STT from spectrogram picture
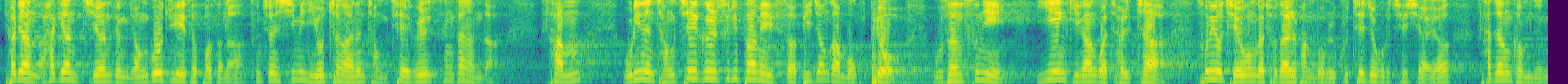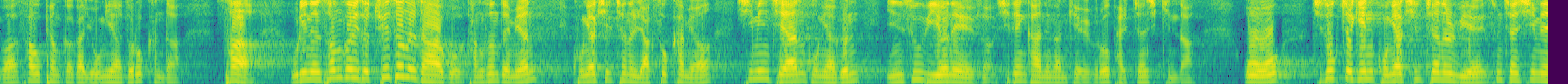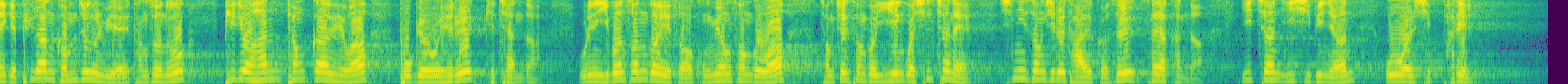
혈연, 학연, 지연 등 연고주의에서 벗어나 순천 시민이 요청하는 정책을 생산한다. 3. 우리는 정책을 수립함에 있어 비전과 목표, 우선순위, 이행 기간과 절차, 소요 재원과 조달 방법을 구체적으로 제시하여 사전 검증과 사후 평가가 용이하도록 한다. 4. 우리는 선거에서 최선을 다하고 당선되면 공약 실천을 약속하며 시민 제안 공약은 인수위원회에서 실행 가능한 계획으로 발전시킨다. 5. 지속적인 공약 실천을 위해 순천 시민에게 필요한 검증을 위해 당선 후 필요한 평가회와 보고회를 개최한다. 우리는 이번 선거에서 공명선거와 정책선거 이행과 실천에 신의 성실을 다할 것을 서약한다. 2022년 5월 18일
